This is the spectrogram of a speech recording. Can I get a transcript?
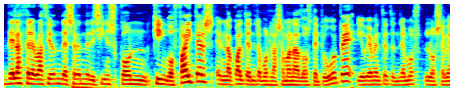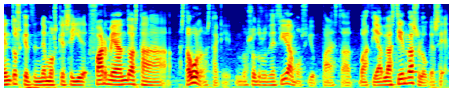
de la celebración de Seven Deadly Sins con King of Fighters, en la cual tendremos la semana 2 de PvP y obviamente tendremos los eventos que tendremos que seguir farmeando hasta, hasta bueno, hasta que nosotros decidamos, yo, para hasta vaciar las tiendas o lo que sea.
